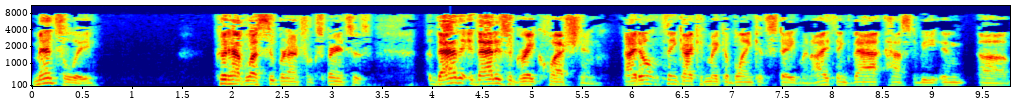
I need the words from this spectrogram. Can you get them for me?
mentally could have less supernatural experiences? That, that is a great question. I don't think I could make a blanket statement. I think that has to be in, uh,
